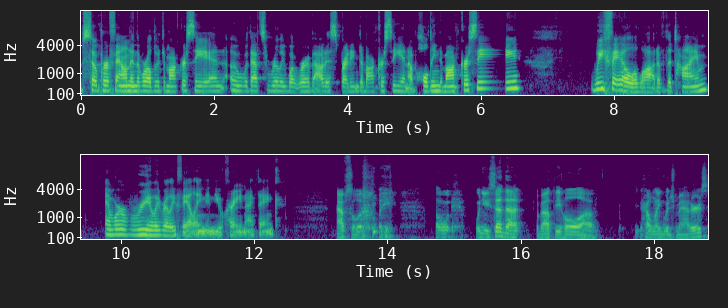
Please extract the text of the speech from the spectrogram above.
so profound in the world of democracy and oh that's really what we're about is spreading democracy and upholding democracy we fail a lot of the time and we're really, really failing in Ukraine. I think. Absolutely. Oh, when you said that about the whole uh, how language matters,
